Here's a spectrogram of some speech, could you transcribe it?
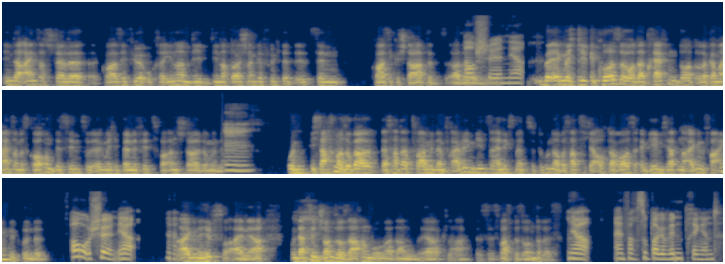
in der Einsatzstelle quasi für Ukrainer, die, die nach Deutschland geflüchtet sind, quasi gestartet. Also Auch schön, ja. Über irgendwelche Kurse oder Treffen dort oder gemeinsames Kochen bis hin zu irgendwelchen Benefizveranstaltungen. Mhm. Und ich sag's mal sogar, das hat ja zwar mit dem Freiwilligendienst nachher nichts mehr zu tun, aber es hat sich ja auch daraus ergeben, sie hat einen eigenen Verein gegründet. Oh, schön, ja. ja. Einen eigenen Hilfsverein, ja. Und das sind mhm. schon so Sachen, wo man dann, ja klar, das ist was Besonderes. Ja, einfach super gewinnbringend.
